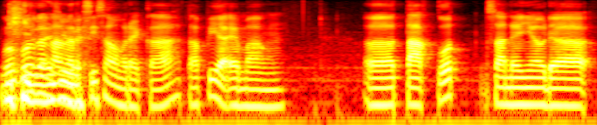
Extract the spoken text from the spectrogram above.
Gue gue juga ngerti sama mereka tapi ya emang eh, takut seandainya udah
